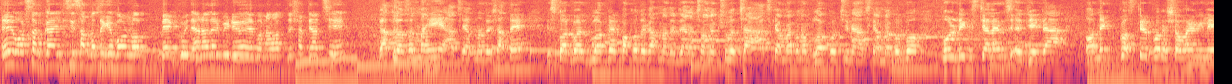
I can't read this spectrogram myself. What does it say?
Hey, what's up guys? This is Sabna থেকে Bornov back with another video এবং আমাদের সাথে আছে রাতুল হাসান মাহি আছে আপনাদের সাথে। স্কোয়াড বয়েজ ব্লগের পক্ষ থেকে আপনাদের জানাচ্ছি অনেক শুভেচ্ছা। আজকে আমরা কোনো ব্লগ করছি না, আজকে আমরা করব কোল্ড ড্রিঙ্কস চ্যালেঞ্জ যেটা অনেক কষ্টের পরে সবাই মিলে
